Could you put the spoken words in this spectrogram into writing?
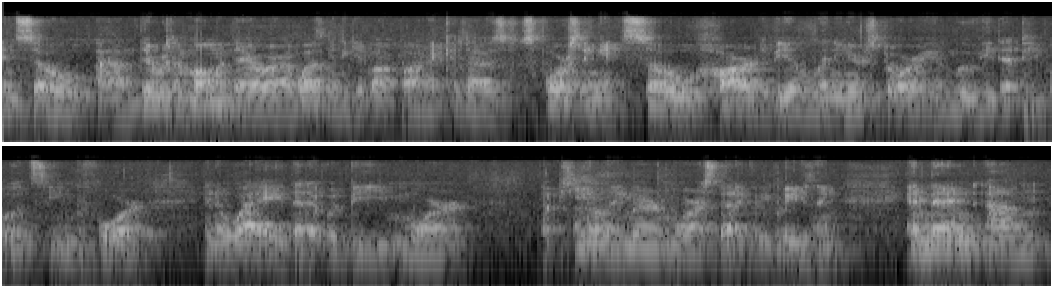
And so um, there was a moment there where I was going to give up on it because I was forcing it so hard to be a linear story, a movie that people had seen before, in a way that it would be more appealing or more aesthetically pleasing. And then um,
